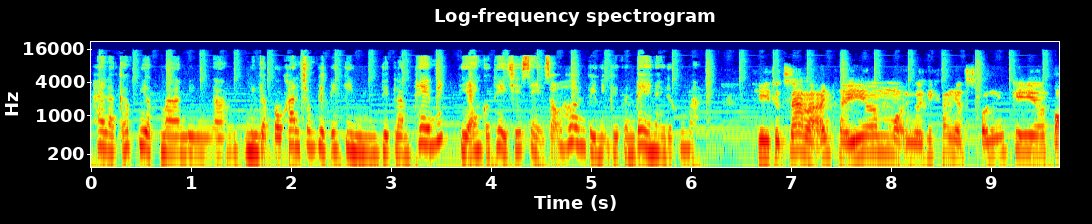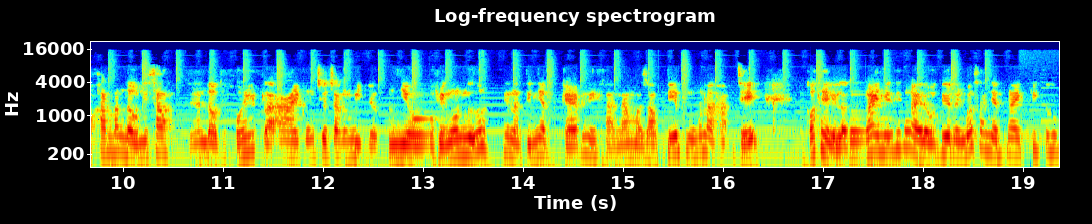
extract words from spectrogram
hay là các việc mà mình uh, mình gặp khó khăn trong việc đi tìm việc làm thêm ấy thì anh có thể chia sẻ rõ hơn về những cái vấn đề này được không ạ? thì thực ra là anh thấy mọi người khi sang Nhật có những cái khó khăn ban đầu như sau gian đầu thì hầu hết là ai cũng chưa trang bị được nhiều về ngôn ngữ nên là tiếng Nhật kém thì khả năng mà giao tiếp cũng rất là hạn chế có thể là ngay những cái ngày đầu tiên mình bước sang Nhật ngay cái câu,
